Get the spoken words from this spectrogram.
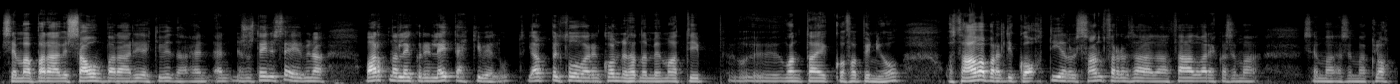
sem að bara við sáum bara að ríða ekki við það. En, en eins og Steini segir, minna, varnarleikurinn leita ekki vel út, jafnvel þó var einn komnir þarna með Matip, uh, Van Dijk og Fabinho. Og það var bara alltaf gott, ég er alveg sannfæður um það að það var eitthvað sem að, sem að, sem að klopp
